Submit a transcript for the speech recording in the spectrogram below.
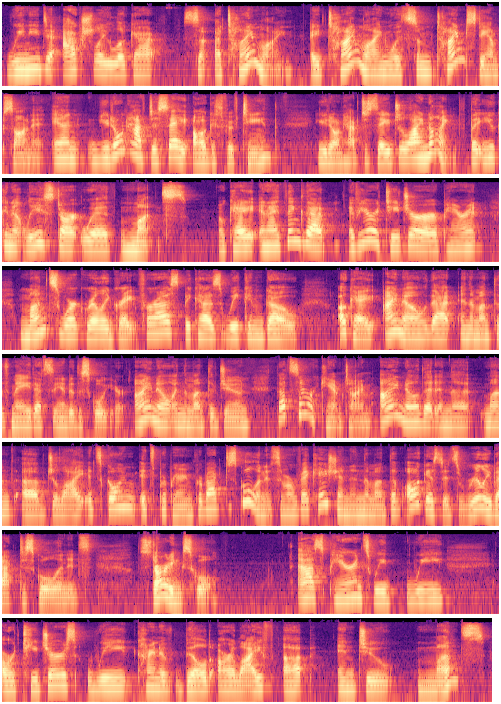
We need to actually look at a timeline, a timeline with some timestamps on it. And you don't have to say August 15th, you don't have to say July 9th, but you can at least start with months. Okay. And I think that if you're a teacher or a parent, months work really great for us because we can go, okay, I know that in the month of May, that's the end of the school year. I know in the month of June, that's summer camp time. I know that in the month of July, it's going, it's preparing for back to school and it's summer vacation. In the month of August, it's really back to school and it's starting school. As parents, we we or teachers, we kind of build our life up into months.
